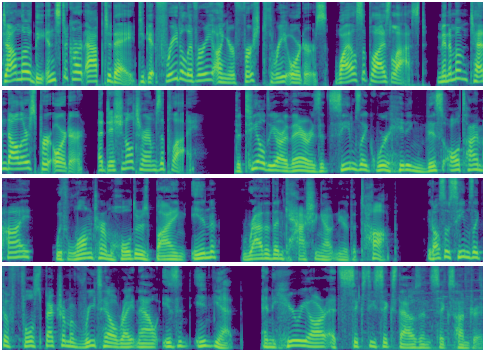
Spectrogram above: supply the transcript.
Download the Instacart app today to get free delivery on your first three orders while supplies last. Minimum $10 per order. Additional terms apply. The TLDR there is it seems like we're hitting this all time high with long term holders buying in rather than cashing out near the top. It also seems like the full spectrum of retail right now isn't in yet. And here we are at 66,600.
